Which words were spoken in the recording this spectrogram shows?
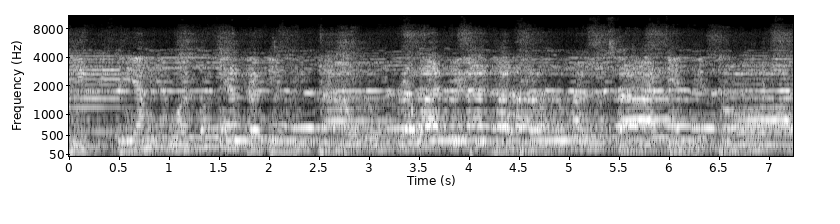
กินกเสียงหัวต้องเสียงกระดิ่งสาวองประวัติลาข้าพันษาเจ็ดสิบสอง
